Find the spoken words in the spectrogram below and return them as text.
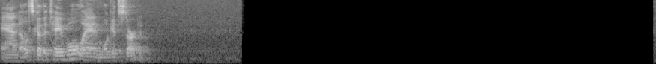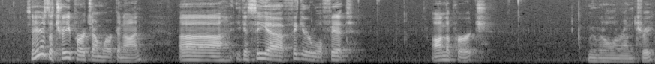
And uh, let's go to the table and we'll get started. So here's the tree perch I'm working on. Uh, you can see a figure will fit on the perch, moving all around the tree.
